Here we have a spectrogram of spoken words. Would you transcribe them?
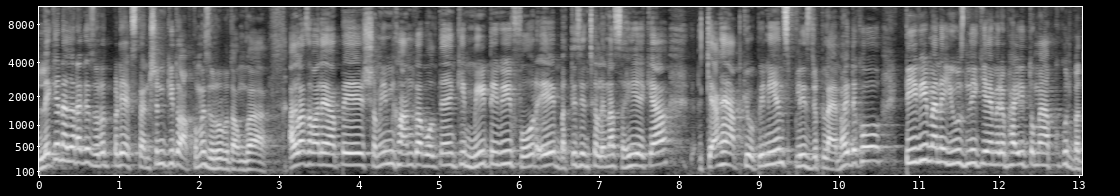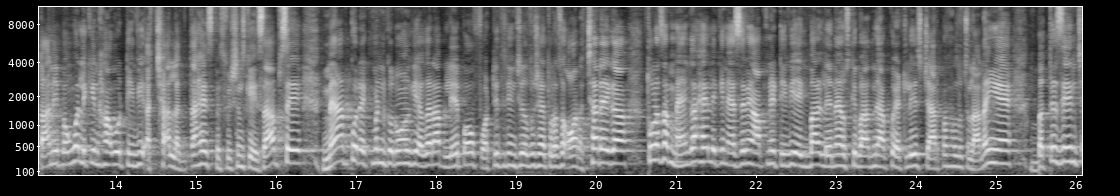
लेकिन अगर आगे ज़रूरत पड़ी एक्सपेंशन की तो आपको मैं ज़रूर बताऊँगा। अगला सवाल यहाँ पे, शमीम खान का बोलते हैं कि, मी टीवी फोर ए बत्तीस इंच का लेना सही है क्या? क्या है आपकी ओपिनियंस प्लीज़ रिप्लाई भाई देखो, टीवी मैंने यूज़ नहीं किया मेरे भाई तो मैं आपको कुछ बता नहीं पाऊँगा, लेकिन हाँ वो टीवी अच्छा लगता है स्पेसिफिकेशन के हिसाब से। मैं आपको रेकमेंड करूँगा कि अगर आप ले पाओ 43 इंच तो शायद थोड़ा सा और अच्छा रहेगा। थोड़ा सा महँगा है, लेकिन ऐसे में आपने टीवी एक बार लेना है, उसके बाद में आपको एटलीस्ट चार पाँच साल तो चलाना ही है। बत्तीस इंच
